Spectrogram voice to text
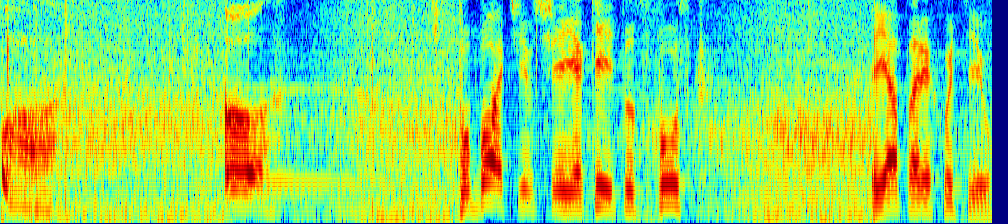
О, о, побачивши, який тут спуск, я перехотів.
